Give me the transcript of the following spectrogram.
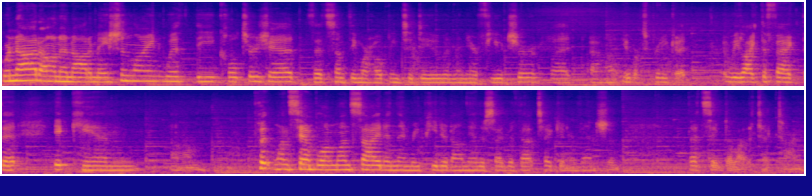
We're not on an automation line with the Coulters yet. That's something we're hoping to do in the near future, but uh, it works pretty good. We like the fact that it can um, put one sample on one side and then repeat it on the other side without tech intervention. That saved a lot of tech time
